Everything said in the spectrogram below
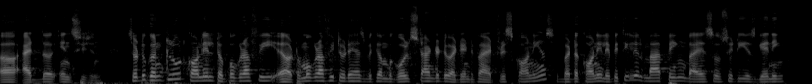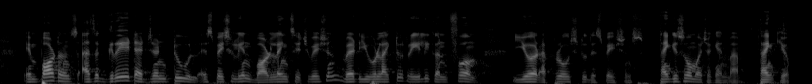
uh, at the incision. So to conclude, corneal topography, uh, tomography today has become a gold standard to identify at-risk corneas, but the corneal epithelial mapping by ASOCT is gaining importance as a great adjunct tool, especially in borderline situations where you would like to really confirm your approach to these patients. Thank you so much again, ma'am. Thank you.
